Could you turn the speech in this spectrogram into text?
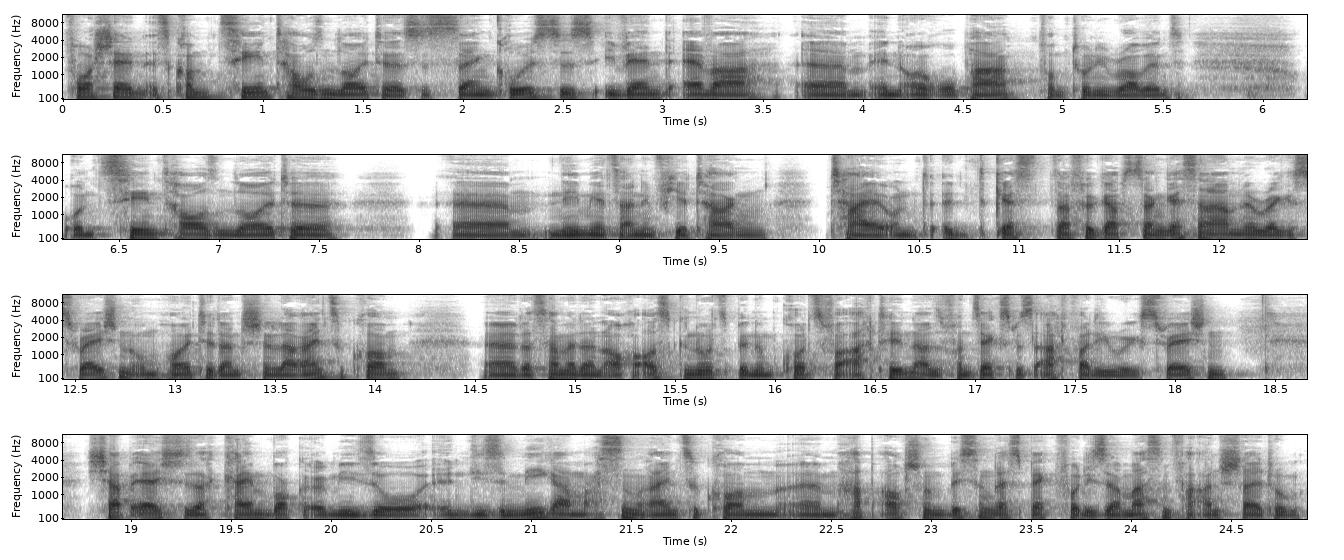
vorstellen, es kommen 10.000 Leute. Es ist sein größtes Event ever ähm, in Europa vom Tony Robbins. Und 10.000 Leute ähm, nehmen jetzt an den vier Tagen teil. Und äh, dafür gab es dann gestern Abend eine Registration, um heute dann schneller reinzukommen. Äh, das haben wir dann auch ausgenutzt, bin um kurz vor acht hin, also von sechs bis acht war die Registration. Ich habe ehrlich gesagt keinen Bock, irgendwie so in diese Mega-Massen reinzukommen. Ähm, hab auch schon ein bisschen Respekt vor dieser Massenveranstaltung.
